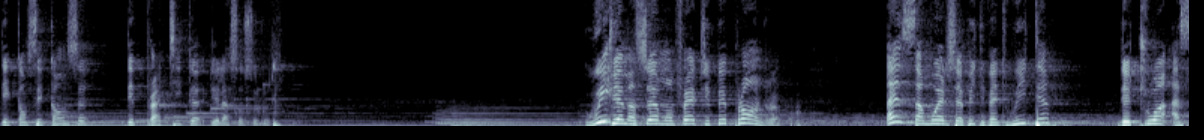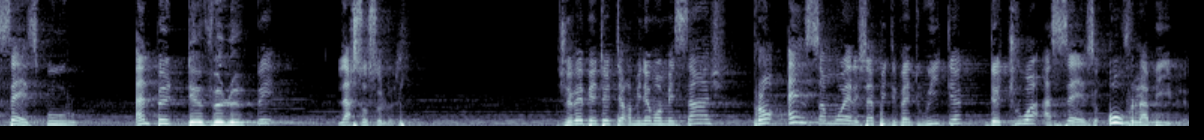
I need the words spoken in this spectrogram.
des conséquences des pratiques de la sorcellerie. Oui, tu es ma soeur, mon frère, tu peux prendre 1 Samuel chapitre 28, de 3 à 16, pour un peu développer la sorcellerie. Je vais bientôt terminer mon message. Prends 1 Samuel chapitre 28, de 3 à 16. Ouvre la Bible.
